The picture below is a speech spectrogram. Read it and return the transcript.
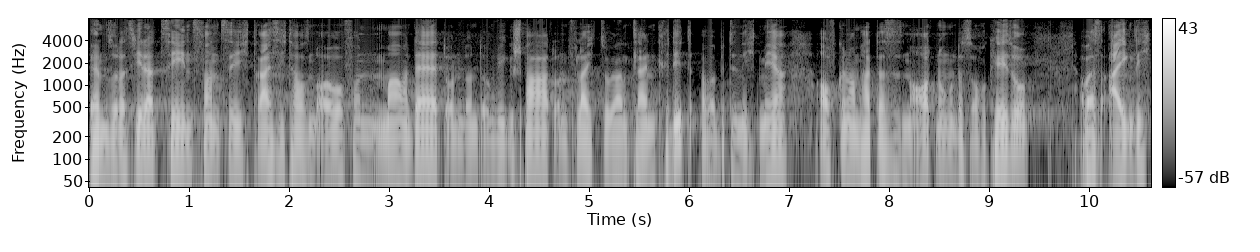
ähm, so, dass jeder 10, 20, 30.000 Euro von Mom und Dad und, und irgendwie gespart und vielleicht sogar einen kleinen Kredit, aber bitte nicht mehr, aufgenommen hat, das ist in Ordnung und das ist auch okay so. Aber das eigentlich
